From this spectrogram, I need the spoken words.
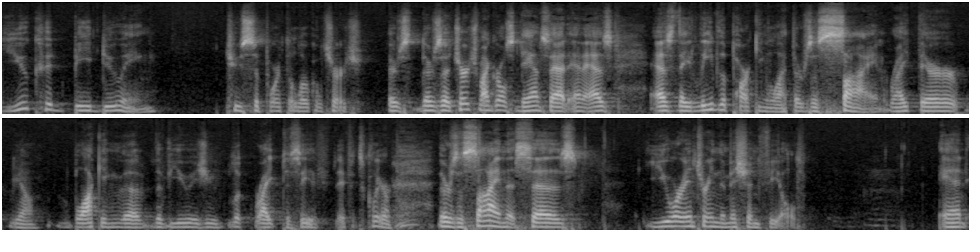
you could be doing to support the local church. There's, there's a church my girls dance at, and as, as they leave the parking lot, there's a sign right there, you know, blocking the, the view as you look right to see if, if it's clear. There's a sign that says, You are entering the mission field. And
